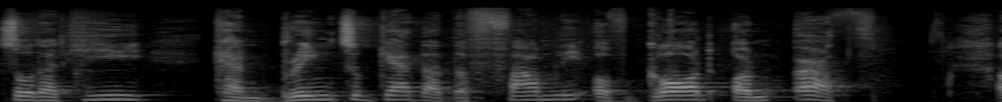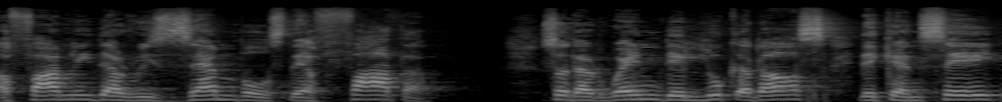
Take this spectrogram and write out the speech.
so that He can bring together the family of God on earth, a family that resembles their Father, so that when they look at us, they can say,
